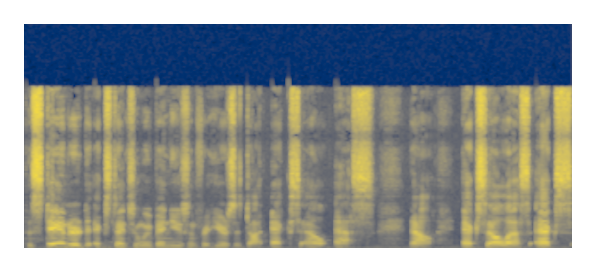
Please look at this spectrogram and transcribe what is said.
The standard extension we've been using for years is .xls. Now, XLSX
